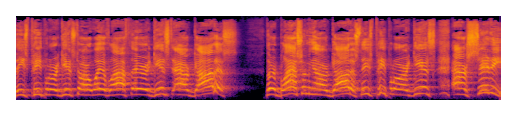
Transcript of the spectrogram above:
These people are against our way of life. They are against our goddess. They're blaspheming our goddess. These people are against our city.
